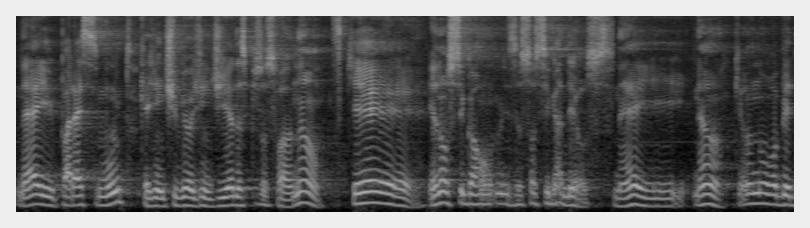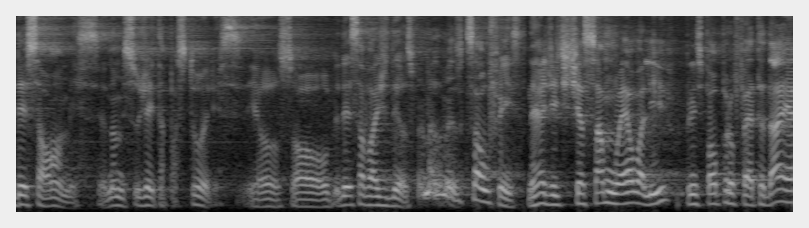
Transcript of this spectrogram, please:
né? E parece muito que a gente vê hoje em dia das pessoas falando: "Não, que eu não sigo a homens, eu só sigo a Deus", né? E não, que eu não obedeço a homens, eu não me sujeito a pastores, eu só obedeço a voz de Deus. Foi mais ou menos o que Saul fez, né? A gente tinha Samuel ali, principal profeta da época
